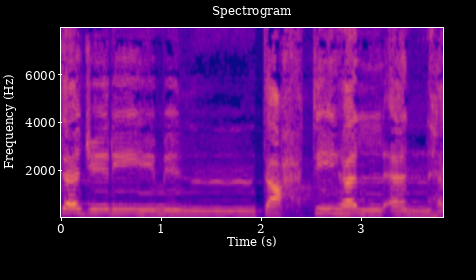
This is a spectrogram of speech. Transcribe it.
تجري من تحتها الأنهار.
